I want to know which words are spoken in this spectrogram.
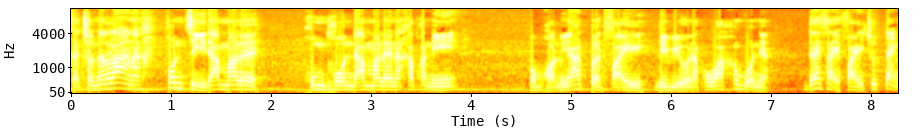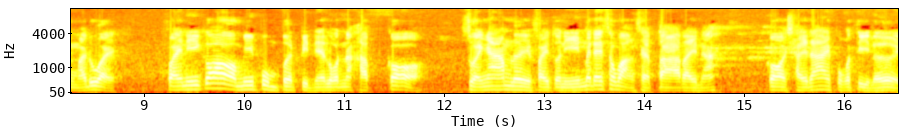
กันชนด้านล่างนะพ่นสีดำมาเลย คุมโทนดำมาเลยนะครับคันนี้ ผมขออนุญาตเปิดไฟรีวิวนะ เพราะว่าข้างบนเนี่ยได้ใส่ไฟชุดแต่งมาด้วย ไฟนี้ก็มีปุ่มเปิดปิดในรถนะครับ ก็สวยงามเลยไฟตัวนี้ไม่ได้สว่างแสบตาอะไรนะ ก็ใช้ได้ปกติเลย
